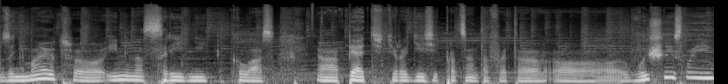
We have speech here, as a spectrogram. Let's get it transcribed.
занимают а, именно средний класс. А, 5-10% это а, высшие слои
